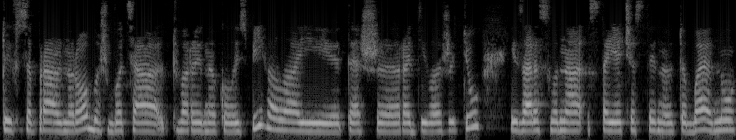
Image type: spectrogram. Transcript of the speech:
ти все правильно робиш, бо ця тварина колись бігала і теж е, раділа життю, і зараз вона стає частиною тебе. Ну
